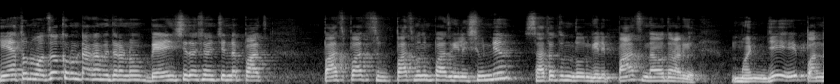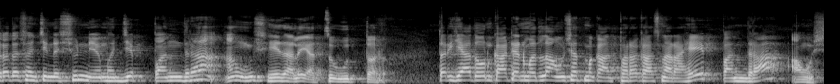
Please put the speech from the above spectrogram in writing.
हे यातून वजा करून टाका मित्रांनो. ब्याऐंशी दशांश चिन्ह पाच पाच पाच पाचमधून पाच गेले शून्य. सातातून दोन गेले पाच. नवातून आठ गेले. म्हणजे पंधरा दशांश चिन्ह शून्य म्हणजे पंधरा अंश हे झालं याचं उत्तर. तर ह्या दोन काट्यांमधला अंशात्मक फरक असणार आहे पंधरा अंश.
